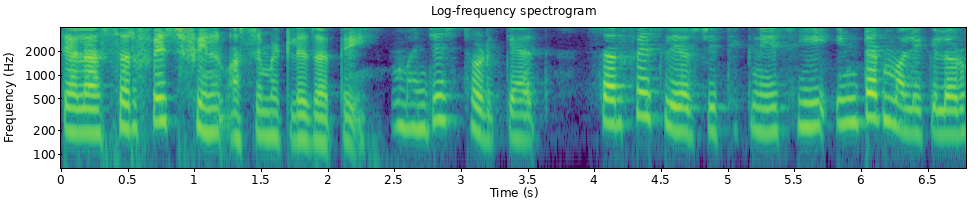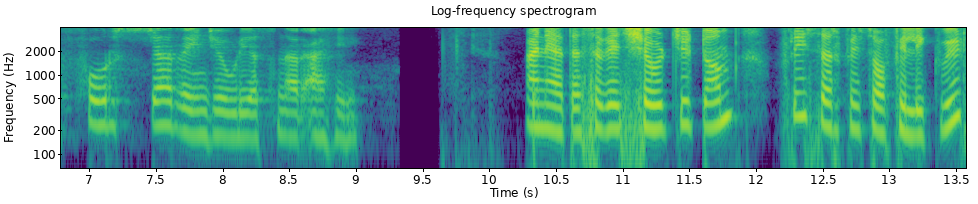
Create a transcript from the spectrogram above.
त्याला सरफेस फिल्म असे म्हटले जाते. म्हणजेच थोडक्यात सरफेस लेअरची थिकनेस ही इंटरमॉलिक्युलर फोर्सच्या रेंज एवढी असणार आहे. आणि आता सगळ्यात शेवटची term free surface of a liquid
